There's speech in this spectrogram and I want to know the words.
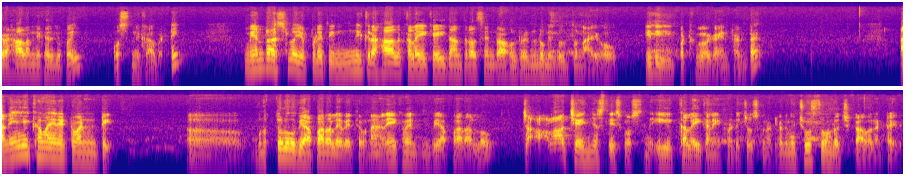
గ్రహాలన్నీ కదిలిపోయి వస్తుంది కాబట్టి మీన రాశిలో ఎప్పుడైతే ఇన్ని గ్రహాలు కలయికై దాని తర్వాత శని రాహులు రెండు మిగులుతున్నాయో ఇది పర్టికులర్గా ఏంటంటే అనేకమైనటువంటి వృత్తులు వ్యాపారాలు ఏవైతే ఉన్నాయో అనేకమైన వ్యాపారాల్లో చాలా చేంజెస్ తీసుకొస్తుంది ఈ కలయిక అనేటువంటి చూసుకున్నట్లయితే. మీరు చూస్తూ ఉండొచ్చు కావాలంటే ఇది.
